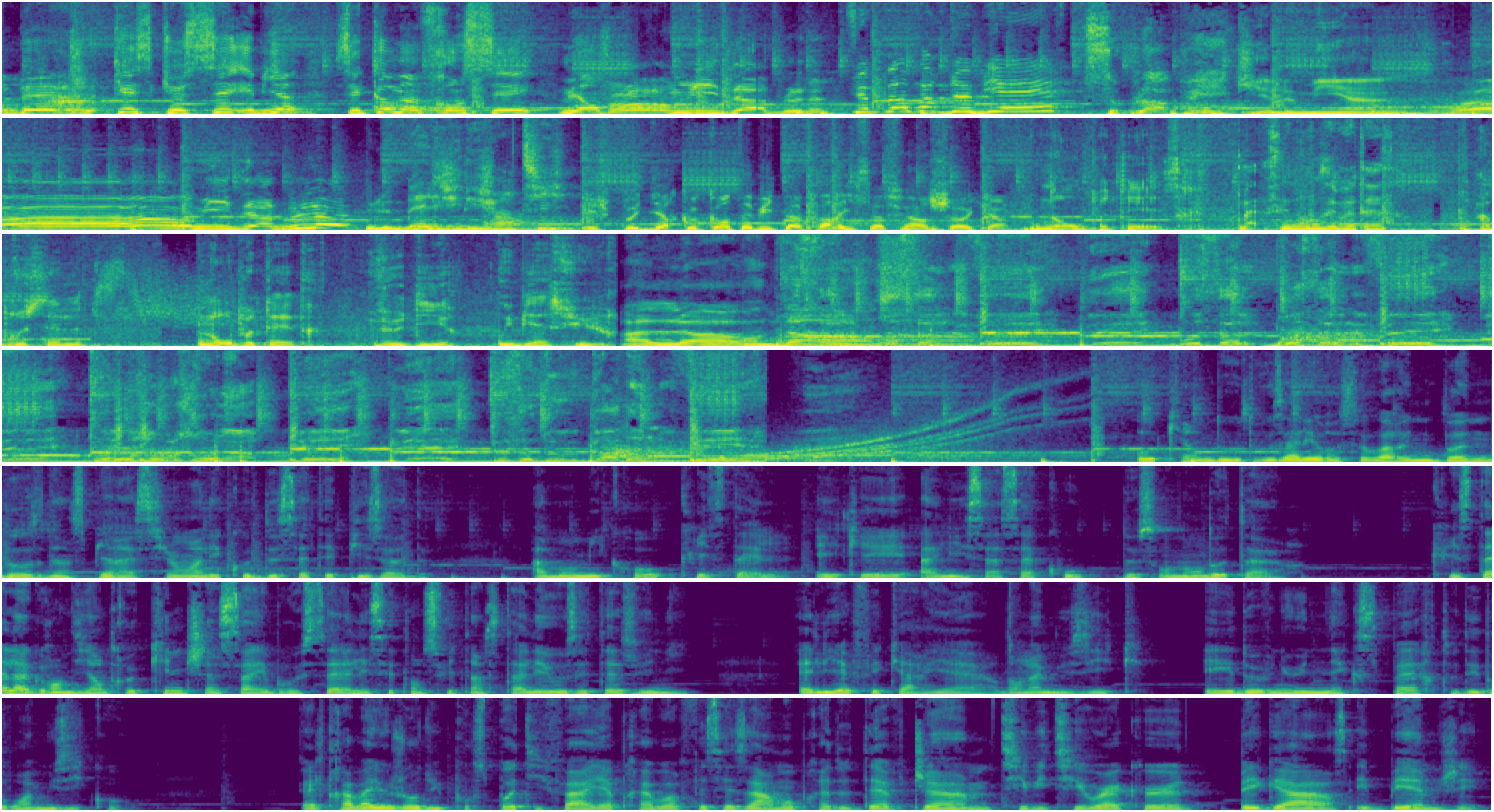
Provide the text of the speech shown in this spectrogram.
Un belge, qu'est-ce que c'est Eh bien, c'est comme un français, mais en... Formidable Je peux avoir de bière Ce plat qui est le mien. Formidable Le belge, il est gentil. Et je peux te dire que quand t'habites à Paris, ça fait un choc. Hein. Non, peut-être. Bah, c'est non, c'est peut-être. À Bruxelles Non, peut-être. Veut dire oui, bien sûr. Alors on danse. Bruxelles, Bruxelles, V. Tous les jours, je roule un P. Tout ça, tout Gordon V. Aucun doute, vous allez recevoir une bonne dose d'inspiration à l'écoute de cet épisode. À mon micro, Christelle, a.k.a. Alissa Sakou, de son nom d'auteur. Christelle a grandi entre Kinshasa et Bruxelles et s'est ensuite installée aux États-Unis. Elle y a fait carrière dans la musique et est devenue une experte des droits musicaux. Elle travaille aujourd'hui pour Spotify après avoir fait ses armes auprès de Def Jam, TVT Records, Big Hours et BMG.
